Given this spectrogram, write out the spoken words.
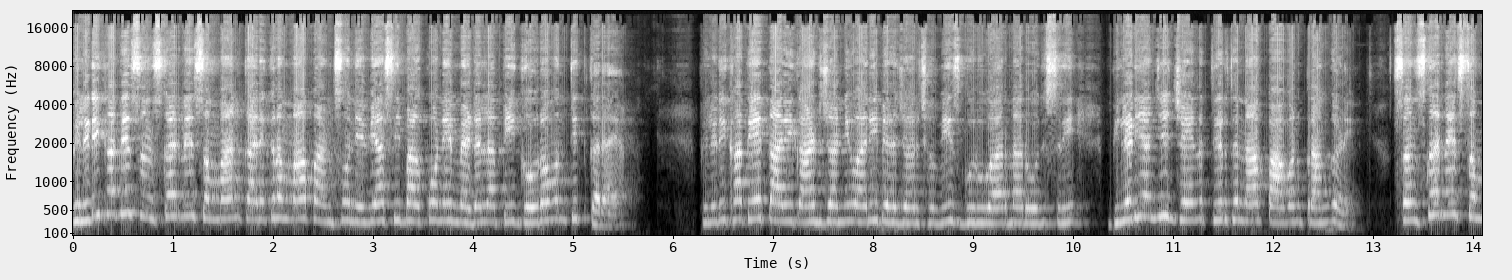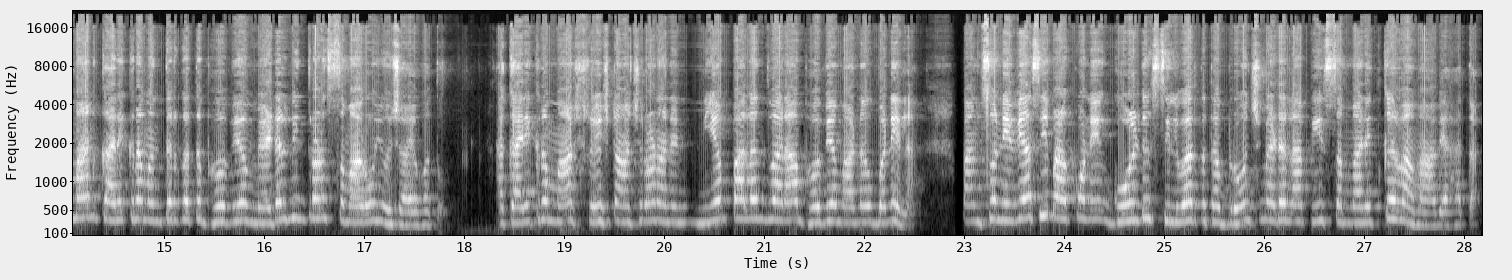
ભીલડી ખાતે સંસ્કારને સન્માન કાર્યક્રમમાં પાંચસો નેવ્યાસી બાળકોને મેડલ આપી ગૌરવાન્વિત કરાયા. ભીલડી ખાતે તારીખ આઠ જાન્યુઆરી બે હજાર છવ્વીસ ગુરુવારના રોજ શ્રી ભીલડિયાજી જૈન તીર્થના પાવન પ્રાંગણે સંસ્કારને સન્માન કાર્યક્રમ અંતર્ગત ભવ્ય મેડલ વિતરણ સમારોહ યોજાયો હતો. આ કાર્યક્રમમાં શ્રેષ્ઠ આચરણ અને નિયમ પાલન દ્વારા ભવ્ય માનવ બનેલા પાંચસો નેવ્યાસી બાળકોને ગોલ્ડ, સિલ્વર તથા બ્રોન્ઝ મેડલ આપી સન્માનિત કરવામાં આવ્યા હતા.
